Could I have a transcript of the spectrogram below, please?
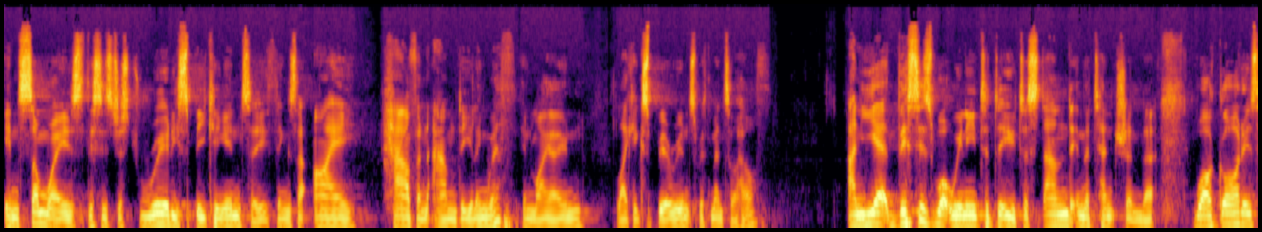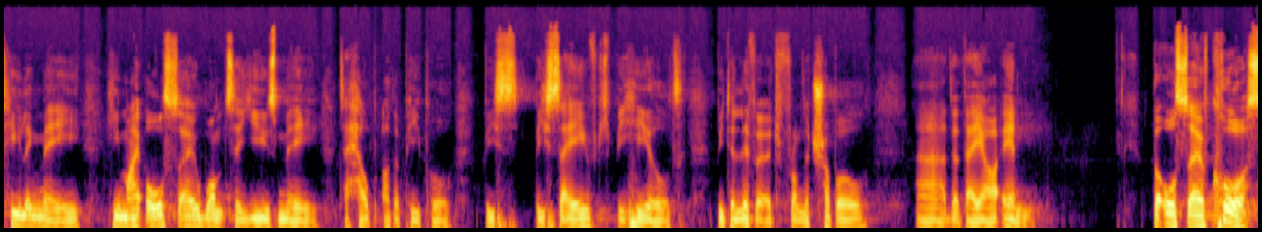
in some ways, this is just really speaking into things that I have and am dealing with in my own like experience with mental health. And yet, this is what we need to do to stand in the tension that while God is healing me, He might also want to use me to help other people be, be saved, be healed, be delivered from the trouble uh, that they are in. But also, of course,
